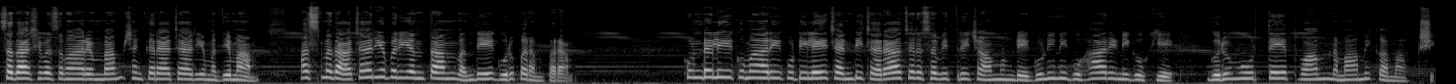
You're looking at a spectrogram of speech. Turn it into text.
சதாசிவசமாரம்பாம் சங்கராச்சாரிய மத்தியமாம் அஸ்மதாச்சாரியபரியந்தாம் வந்தே குருபரம்பராம் குண்டலி குமாரி குட்டிலே சண்டி சராச்சர சவித்ரி சாமுண்டே குணினி குஹாரிணி குஹ்யே குருமூர்த்தே துவாம் நமாமி காமாட்சி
